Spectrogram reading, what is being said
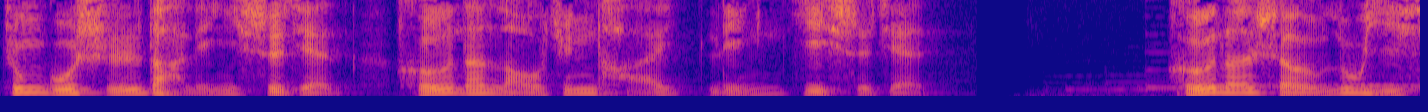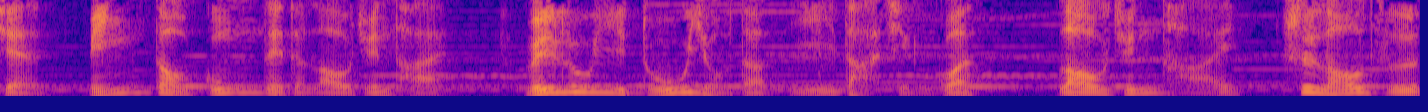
中国十大灵异事件——河南老君台灵异事件。河南省鹿邑县明道宫内的老君台，为鹿邑独有的一大景观。老君台是老子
